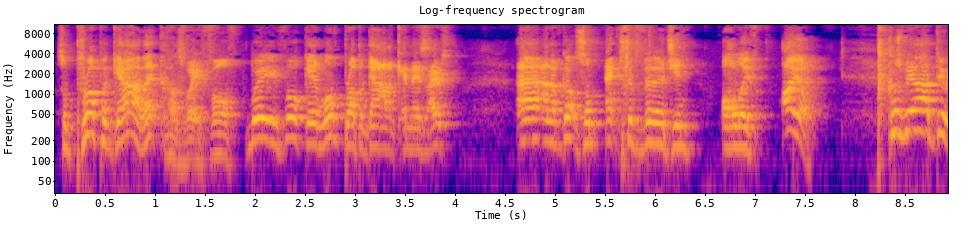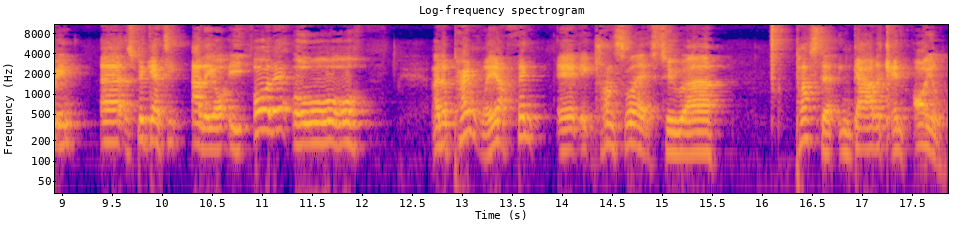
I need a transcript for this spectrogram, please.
Some proper garlic, because we, we fucking love proper garlic in this house. Uh, and I've got some extra virgin olive oil. Because we are doing uh, spaghetti aglio e olio. And apparently, I think it, it translates to uh, pasta and garlic and oil.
